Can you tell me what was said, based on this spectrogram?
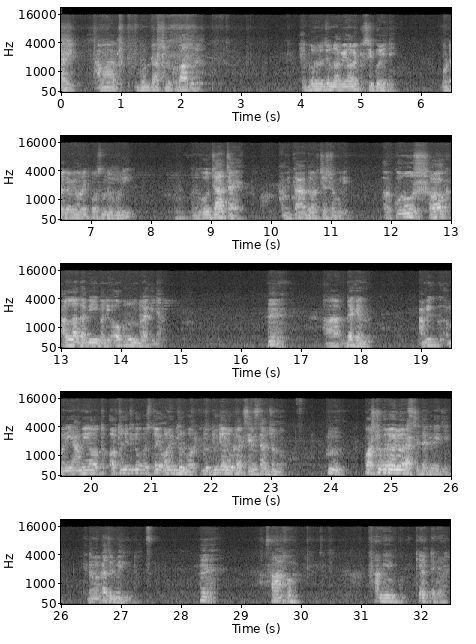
ভাই আমার বোনটা আসলে খুব আদরের। এই বোনের জন্য আমি অনেক কিছু করিনি। বোনটাকে আমি অনেক পছন্দ করি। মানে ও যা চায়, আমি তা দেওয়ার চেষ্টা করি। আর কোনো শখ আল্লাহ দাবি মানে অপূরণ রাখি না। হ্যাঁ? আর দেখেন, আমি মানে আমি অর্থ- অর্থনৈতিক অবস্থায় অনেক দুর্বল, কিন্তু দুইটা লোক রাখছি আমি তার জন্য। হুম? কষ্ট করে হইলেও রাখছে। দেখেন এই যে, এটা আমার কাজের মেয়ে কিন্তু। হ্যাঁ? আমি কেয়ারটেকার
